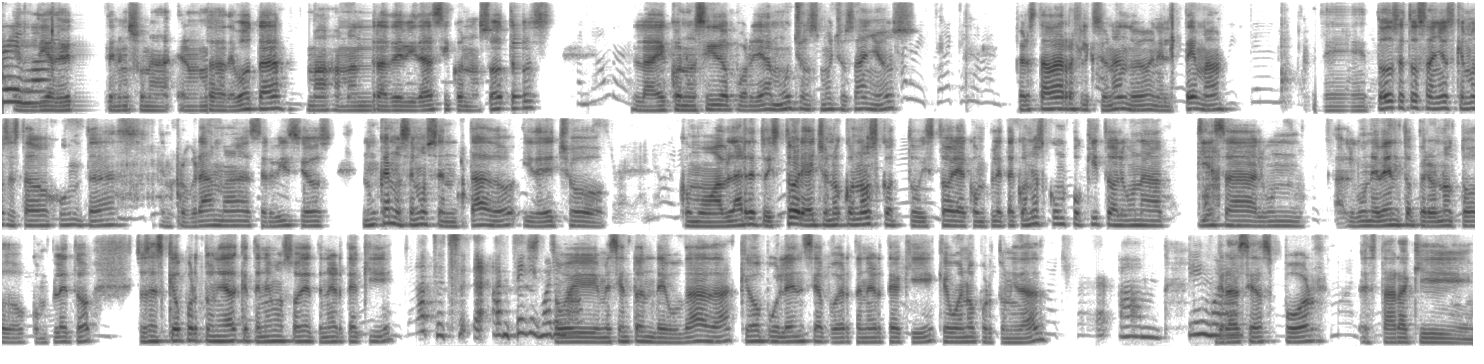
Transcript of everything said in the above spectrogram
El día de hoy tenemos una hermosa devota, Mahamandra Devi Dasi, con nosotros. La he conocido por ya muchos, muchos años, pero estaba reflexionando en el tema de todos estos años que hemos estado juntas en programas, servicios. Nunca nos hemos sentado y de hecho como hablar de tu historia. De hecho, no conozco tu historia completa. Conozco un poquito alguna pieza, algún, algún evento, pero no todo completo. Entonces, qué oportunidad que tenemos hoy de tenerte aquí. Estoy, me siento endeudada. Qué opulencia poder tenerte aquí. Qué buena oportunidad. Gracias por estar aquí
